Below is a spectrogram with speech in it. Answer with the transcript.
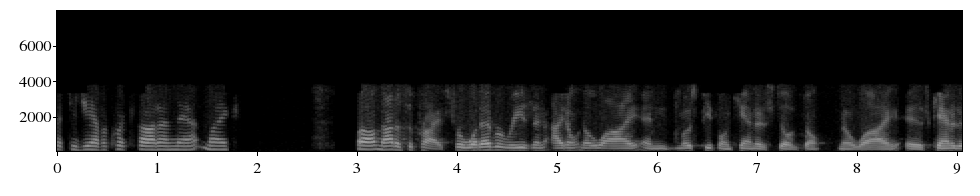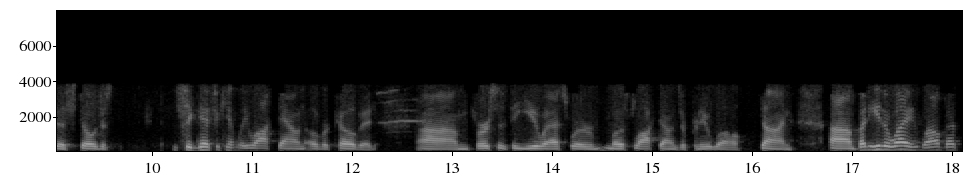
But did you have a quick thought on that, Mike? Well, not a surprise. For whatever reason, I don't know why, and most people in Canada still don't know why, is Canada is still just significantly locked down over COVID. Um, versus the U.S., where most lockdowns are pretty well done. Uh, but either way, well, that's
